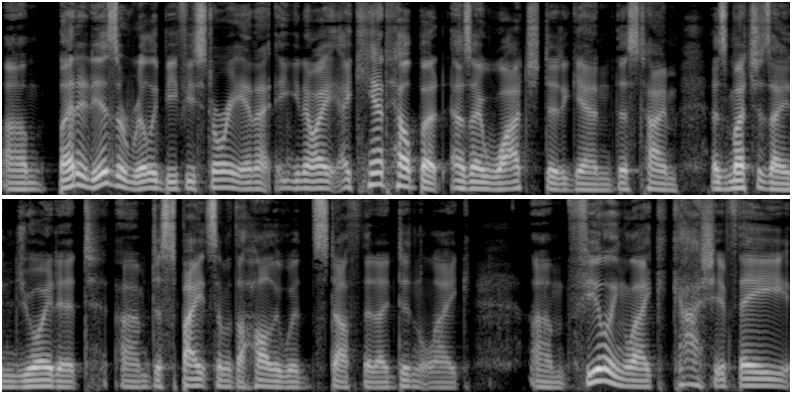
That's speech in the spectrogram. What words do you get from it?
Um, but it is a really beefy story, and I you know I, I can't help but as I watched it again this time, as much as I enjoyed it, um, despite some of the Hollywood stuff that I didn't like, um, feeling like gosh, if they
